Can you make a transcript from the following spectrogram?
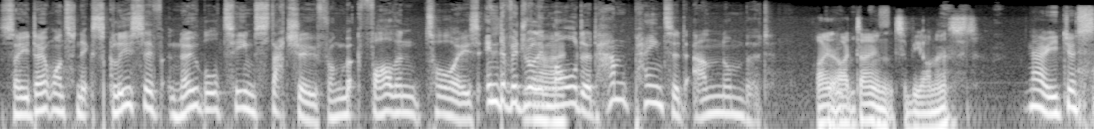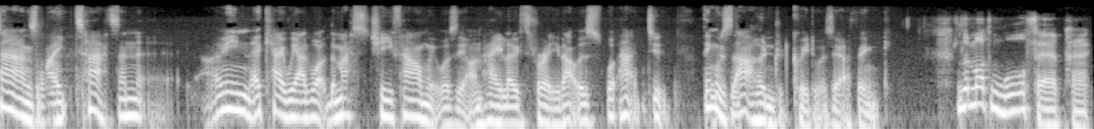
So you don't want an exclusive Noble Team statue from McFarlane Toys, individually no. moulded, hand painted, and numbered. I, I don't, to be honest. No, it just sounds like tat, and I mean, okay, we had what the Master Chief helmet was it on Halo Three? That was what I think it was that hundred quid was it? I think the Modern Warfare pack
